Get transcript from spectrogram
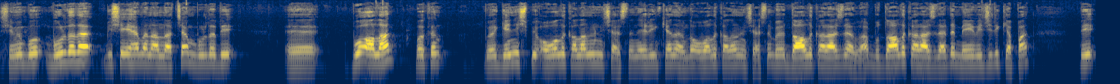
Şimdi bu burada da bir şeyi hemen anlatacağım. Burada bir e, bu alan bakın böyle geniş bir ovalık alanın içerisinde nehrin kenarında ovalık alanın içerisinde böyle dağlık araziler var. Bu dağlık arazilerde meyvecilik yapan bir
